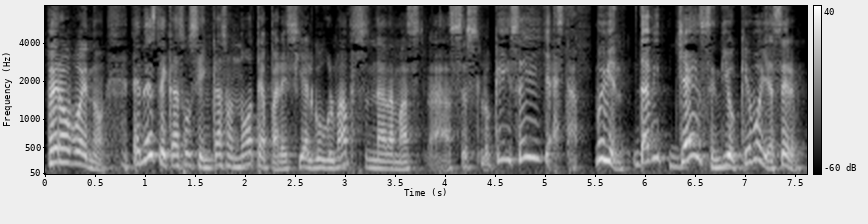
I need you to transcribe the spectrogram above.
pero bueno, en este caso, si en caso no te aparecía el Google Maps, nada más haces lo que hice y ya está. Muy bien, David ya encendió, ¿qué voy a hacer?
